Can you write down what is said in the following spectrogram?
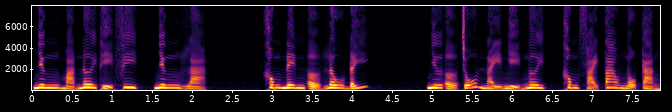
nhưng mà nơi thị phi, nhưng là không nên ở lâu đấy. Như ở chỗ này nghỉ ngơi, không phải tao ngộ càng.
